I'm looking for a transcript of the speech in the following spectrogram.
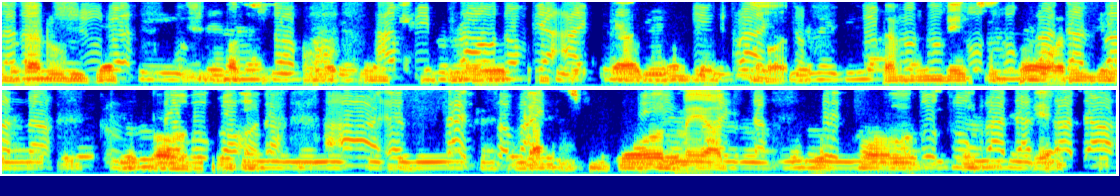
that our children will stand up uh, and be proud of their identity in Christ. The Brodo Soto Pradazana, grant them, God, a sense of identity in Christ. Meto Soto Pradashada,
